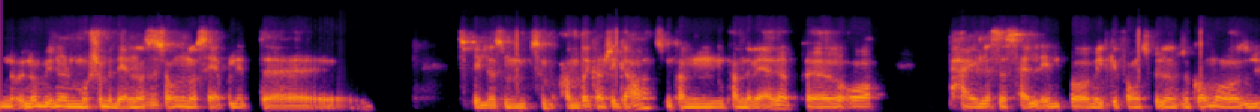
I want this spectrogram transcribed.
Nå begynner den morsomme delen av sesongen å se på litt uh, spillere som, som, andre kanskje ikke har, som kan, kan, levere. Prøve å peile seg selv inn på hvilke formspillere som kommer. og Du,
